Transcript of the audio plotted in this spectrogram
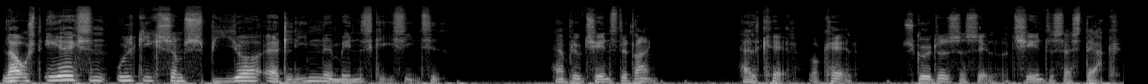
Laust Eriksen udgik som spire af et lignende menneske i sin tid. Han blev tjenestedreng, halvkal og kal, skyttede sig selv og tjente sig stærk.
